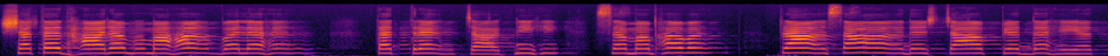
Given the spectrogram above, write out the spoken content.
शतधारं महाबलः। तत्र चाग्निः समभवत्। प्रासादश्चाप्यदहयत।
